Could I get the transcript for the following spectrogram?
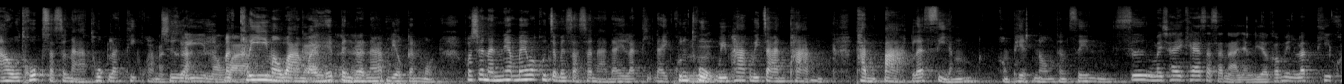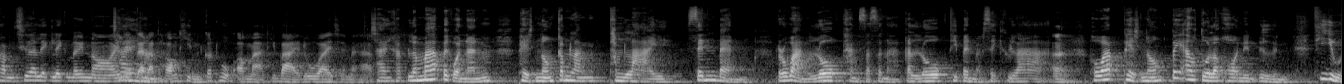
เอาทุกศาสนาทุกลัทธิความเชื่อมาคลี่มาวางมาคลี่มาวางไว้ให้เป็นอ่าฮะระนาบเดียวกันหมด เพราะฉะนั้นเนี่ยไม่ว่าคุณจะเป็นศาสนาใดลัทธิใดคุณถูกวิพากษ์วิจารณ์ผ่านผ่านปากและเสียง ของเพจน้องทั้งสิ้น ซึ่งไม่ใช่แค่ศาสนาอย่างเดียวก็มีลัทธิความเชื่อเล็ก ๆ น้อยใช่ๆในแต่ครัละบท้องถิ่นก็ถูกเอามาอธิบายด้วยใช่ไหมครับใช่ครับ และมากไปกว่านั้นเพจน้องกำลังทำลายเส้นแบ่งระหว่างโลกทางศาสนากับโลกที่เป็นแบบเซคิล่าเออเพราะว่าเพจน้องไปเอาตัวละครอื่น ๆ ที่อยู่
